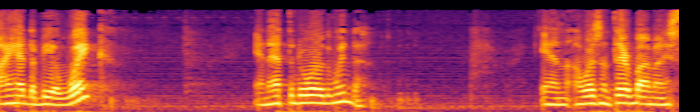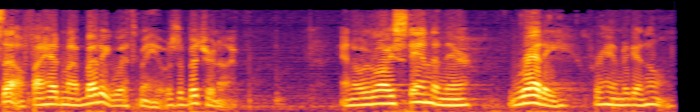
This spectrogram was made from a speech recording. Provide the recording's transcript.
I had to be awake and at the door of the window. And I wasn't there by myself. I had my buddy with me. It was a butcher knife. And I was always standing there ready for him to get home.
